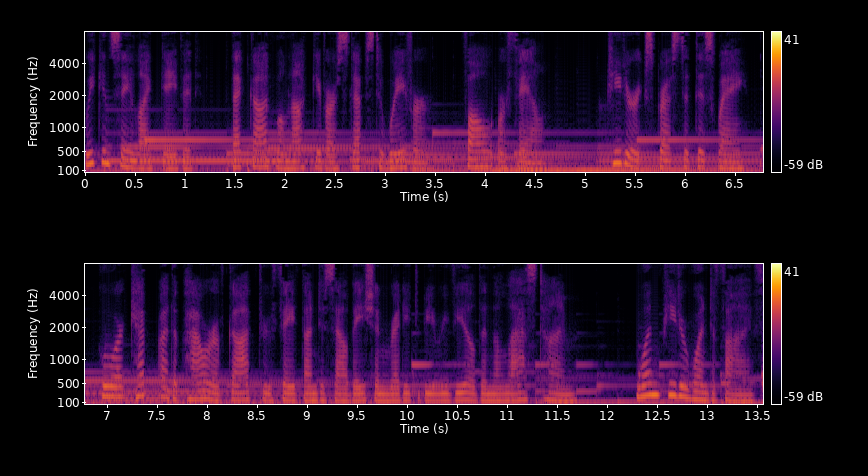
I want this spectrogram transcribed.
we can say, like David, that God will not give our steps to waver, fall, or fail. Peter expressed it this way who are kept by the power of God through faith unto salvation, ready to be revealed in the last time. 1 Peter 1 5.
